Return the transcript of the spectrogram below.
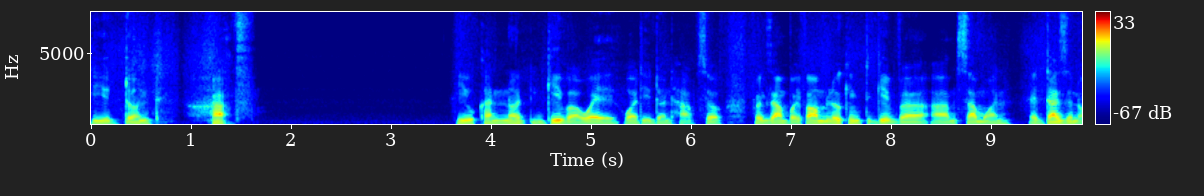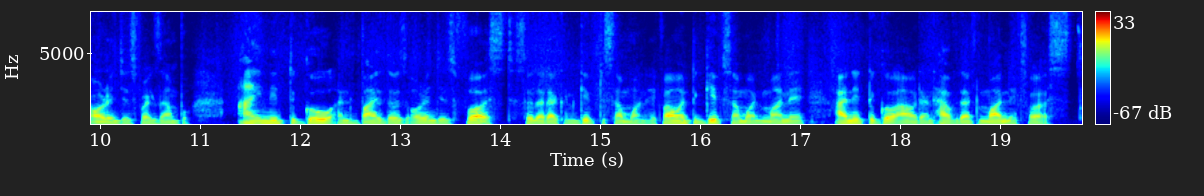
you don't have. You cannot give away what you don't have. So, for example, if I'm looking to give uh, um, someone a dozen oranges, for example, I need to go and buy those oranges first so that I can give to someone. If I want to give someone money, I need to go out and have that money first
